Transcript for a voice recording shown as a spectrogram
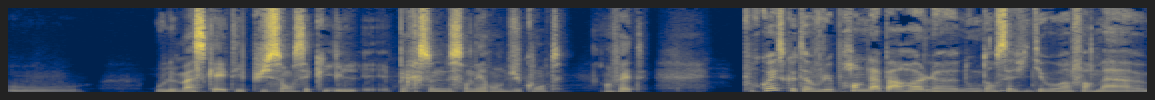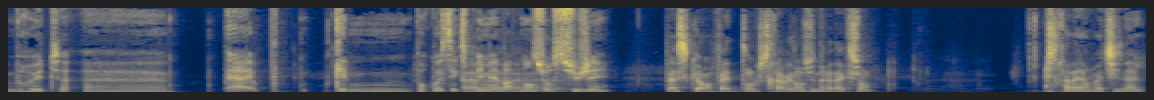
où où le masque a été puissant, c'est que personne ne s'en est rendu compte en fait. Pourquoi est-ce que tu as voulu prendre la parole euh, donc dans cette vidéo, un format euh, brut euh, euh, quel- Pourquoi s'exprimer Euh, maintenant sur ce sujet? Parce qu'en fait, donc je travaille dans une rédaction. Je travaille en matinale.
